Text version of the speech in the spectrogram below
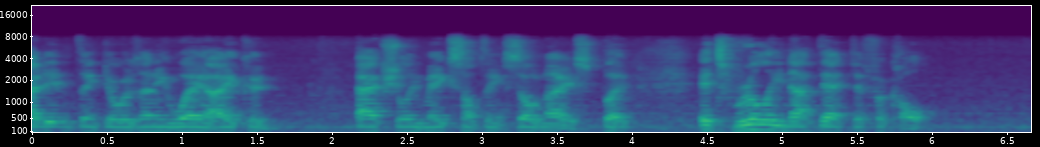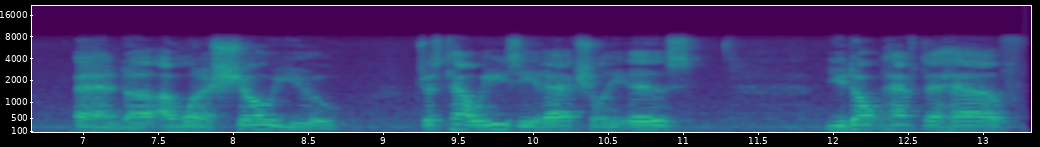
I didn't think there was any way I could actually make something so nice, but it's really not that difficult. And uh, I want to show you just how easy it actually is. You don't have to have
